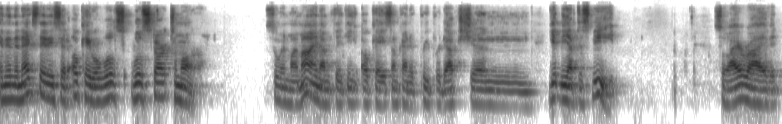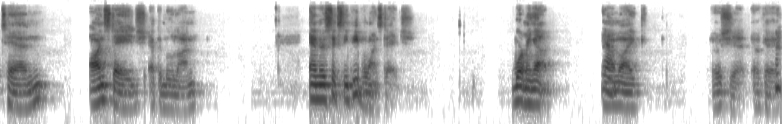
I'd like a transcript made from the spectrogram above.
and then the next day they said, "Okay, well we'll we'll start tomorrow." So in my mind, I'm thinking, okay, some kind of pre-production, get me up to speed. So I arrive at 10 on stage at the Moulin, and there's 60 people on stage warming up. And Yeah. I'm like, oh shit, okay.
